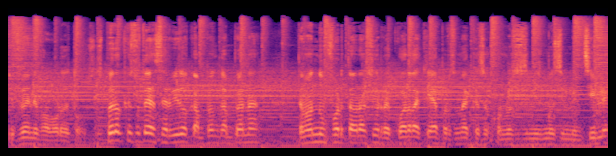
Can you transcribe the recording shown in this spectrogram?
y fluyan en favor de todos. Espero que esto te haya servido, campeón, campeona. Te mando un fuerte abrazo y recuerda que aquella persona que se conoce a sí mismo es invencible.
